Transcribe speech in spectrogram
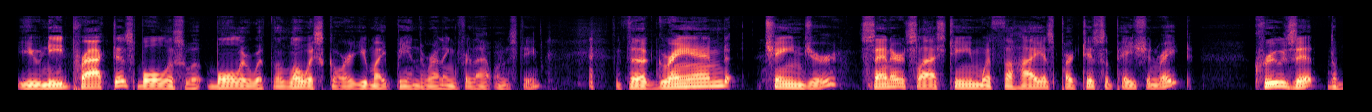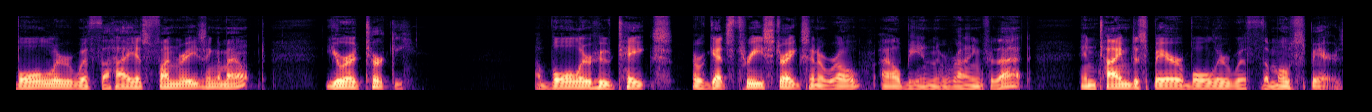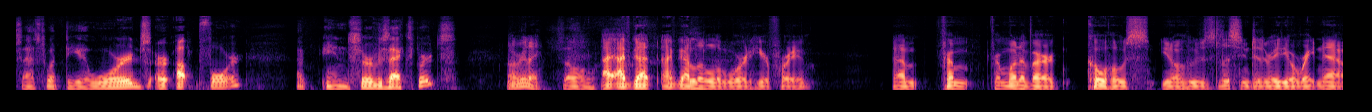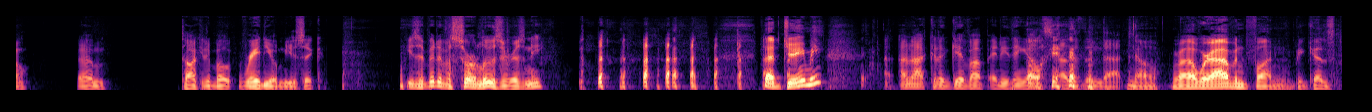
You need practice, bowler, bowler with the lowest score. You might be in the running for that one, Steve. the grand changer center slash team with the highest participation rate. Cruise it, the bowler with the highest fundraising amount. You're a turkey. A bowler who takes or gets three strikes in a row. I'll be in the running for that. And time to spare, a bowler with the most spares. That's what the awards are up for uh, in service experts. Oh, really? So I, I've got I've got a little award here for you, um, from from one of our co-hosts, you know, who's listening to the radio right now, um, talking about radio music. He's a bit of a sore loser, isn't he? that Jamie? I'm not going to give up anything Oh, else yeah. other than that. No. Well, we're having fun because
